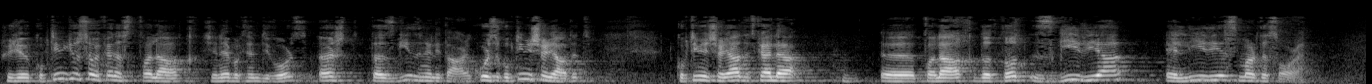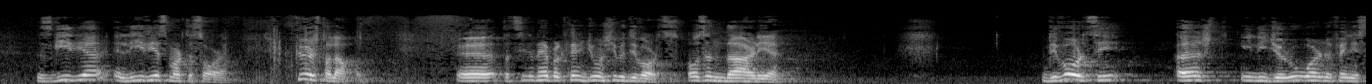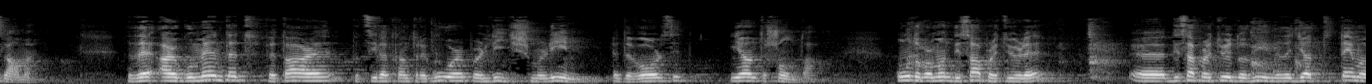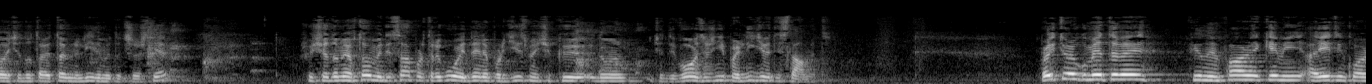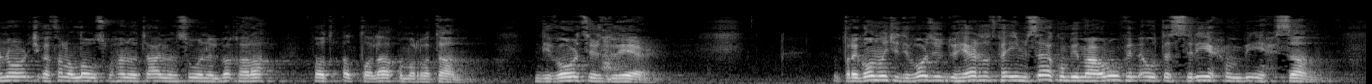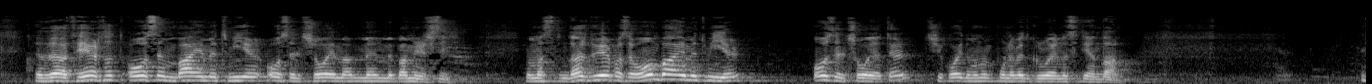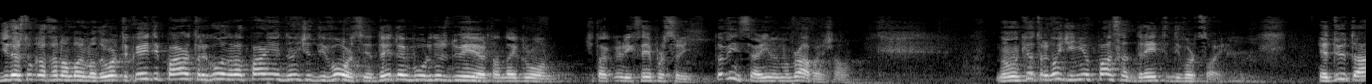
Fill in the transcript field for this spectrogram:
Kështu që kuptimi gjuhësor i fjalës talak, që ne e përkthejmë divorc, është ta zgjidhësh nga litari. Kurse kuptimi i sheriatit, kuptimi i sheriatit fjala talak do të thotë zgjidhja e lidhjes martesore. Zgjidhja e lidhjes martesore. Ky është talaku. Ë, të cilin ne e përkthejmë gjuhën shqipe divorc ose ndarje. Divorci është i ligjëruar në fenë islame. Dhe argumentet fetare, të cilat kanë treguar për ligjshmërinë e divorcit, janë të shumta. Unë do përmend disa prej tyre, ë disa prej tyre do vinë edhe gjatë temave që do të trajtojmë në lidhje me këtë çështje. Kështu që do mjaftohemi me disa për të treguar idenë e përgjithshme që ky, domethënë, që divorci është një prej ligjeve të islamit. Prej këtyre argumenteve, fillim fare kemi ajetin kuranor që ka thënë Allahu subhanahu wa taala në surën Al-Baqara, thotë at-talaqu marratan. Divorci është dy herë. Tregon që divorci është dy herë, thotë fa imsakum bi ma'rufin aw tasrihun bi ihsan. Dhe atëherë thotë ose mbaje me të mirë ose lëshoje me me, me bamirësi. Mbasi ta ndash dy herë, pastaj o mbaje me të mirë, Ose lëshoje atëherë, shikon domethënë punën e vet gruaja nëse ti e ndan. Gjithashtu ka thënë Allahu i Madhëruar, ajeti i parë tregon, ajeti i parë domethënë që divorci, e drejta e burrit është dy herë ta ndaj gruan, që ta rikthej përsëri. Do vinë sqarimet më brapa inshallah. Domthonë kjo tregon që njeriu paska drejtë të divorcojë. E dyta,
